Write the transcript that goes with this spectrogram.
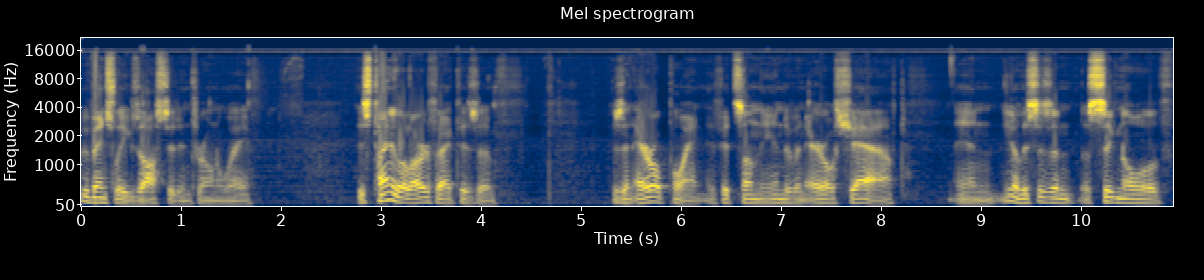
eventually exhausted and thrown away this tiny little artifact is a is an arrow point if it's on the end of an arrow shaft. And, you know, this is a, signal of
